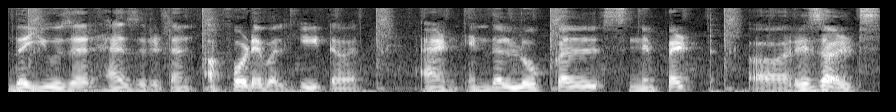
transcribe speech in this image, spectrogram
the user has written affordable heater and in the local snippet uh, results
